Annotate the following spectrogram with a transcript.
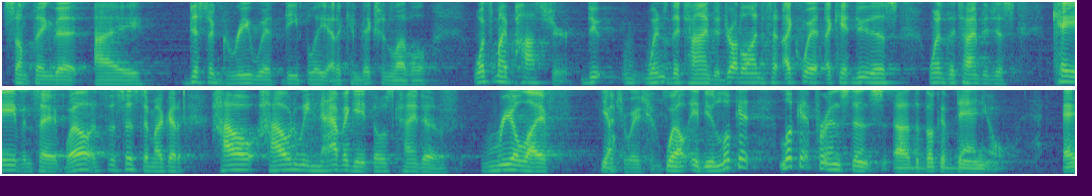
something that I disagree with deeply at a conviction level, what's my posture? Do, when's the time to draw the line to say, I quit, I can't do this? When's the time to just cave and say, well, it's the system, I've got to. How, how do we navigate those kind of real life yeah. situations? Well, if you look at, look at for instance, uh, the book of Daniel, uh,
